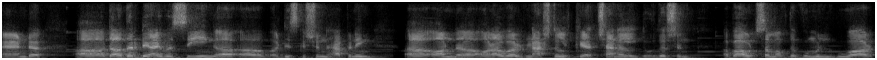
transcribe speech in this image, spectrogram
And uh, uh the other day, I was seeing a, a, a discussion happening uh, on on our national channel Doordarshan about some of the women who are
